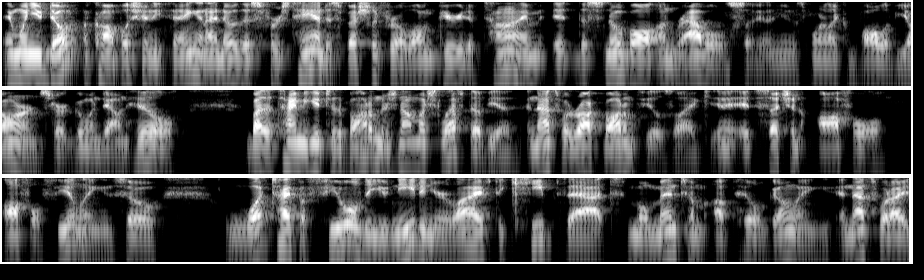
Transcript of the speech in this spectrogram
And when you don't accomplish anything, and I know this firsthand, especially for a long period of time, it the snowball unravels. You know, it's more like a ball of yarn, start going downhill by the time you get to the bottom, there's not much left of you. And that's what rock bottom feels like. And it's such an awful, awful feeling. And so, what type of fuel do you need in your life to keep that momentum uphill going? And that's what I,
